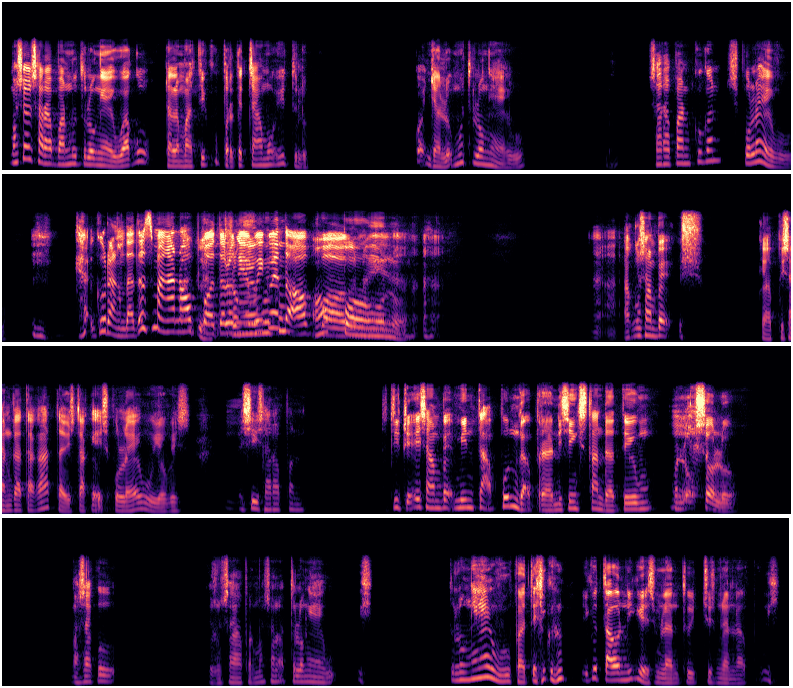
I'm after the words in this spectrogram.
Masa sarapanmu tulung ewu? Aku dalam hatiku berkecamuk itu loh. Kok njalukmu tulung ewu? Sarapanku kan sepuluh ewu. Gak kurang. Dah terus mangan opo? Telung ewu itu opo? opo ngono ya. Aku sampai "Shh, kehabisan kata-kata wis tak sepuluh ewu ya wis. Hmm. Sih sarapan. Jadi dia sampai minta pun nggak berani sing standar menukso loh. Mas aku durung sarapan mas ana telung ewu. Wih, telung ewu batinku. Iku tahun ini ya 97 98. Wih,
